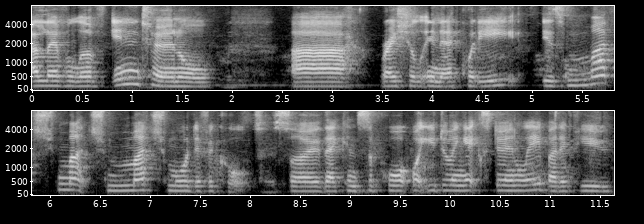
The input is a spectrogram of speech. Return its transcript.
a level of internal uh, racial inequity is much, much, much more difficult. So they can support what you're doing externally, but if you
